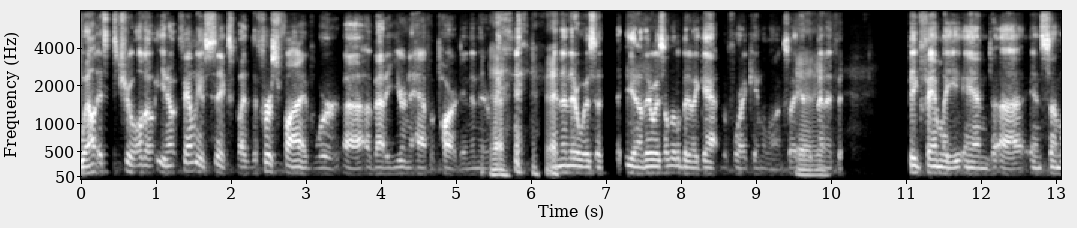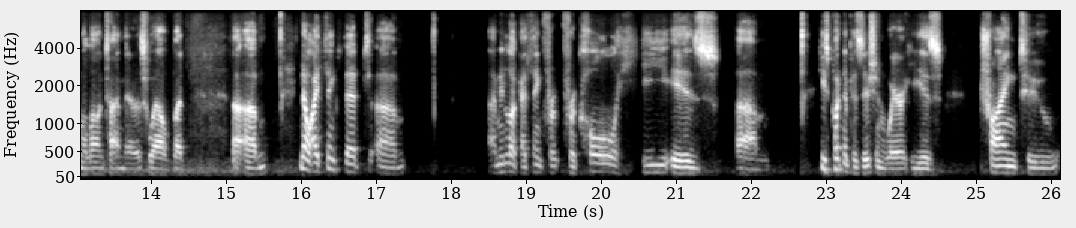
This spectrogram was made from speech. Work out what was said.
Well, it's true. Although you know, family of six, but the first five were uh, about a year and a half apart, and then there, and then there was a, you know, there was a little bit of a gap before I came along, so I yeah, had the yeah. benefit, big family and uh, and some alone time there as well. But uh, um, no, I think that, um, I mean, look, I think for for Cole, he is um, he's put in a position where he is trying to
